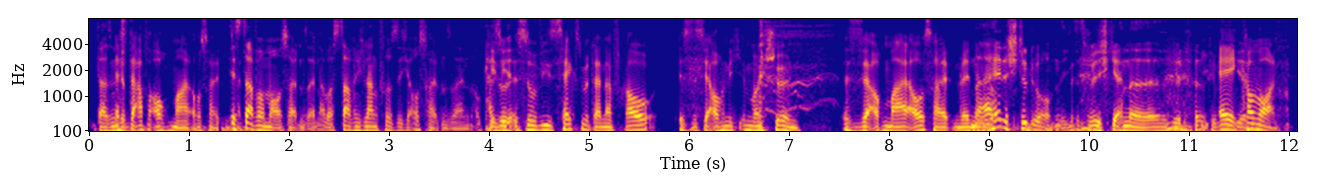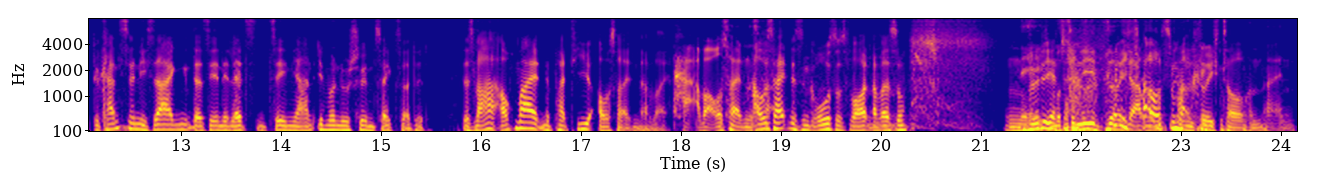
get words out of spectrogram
da sind Es wir, darf auch mal aushalten. es sein. darf auch mal aushalten sein, aber es darf nicht langfristig aushalten sein. Okay, also ist so wie Sex mit deiner Frau, ist es ja auch nicht immer schön. es ist ja auch mal aushalten, wenn nein, du. das stimmt überhaupt nicht. Das würde ich gerne äh, Ey, come on. Du kannst mir nicht sagen, dass ihr in den letzten zehn Jahren immer nur schönen Sex hattet. Das war auch mal eine Partie aushalten dabei. Ja, aber aushalten ist Aushalten ist ein großes Wort, aber so Nee, Würde ich jetzt musste nie durchatmen durchtauchen. Nein.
